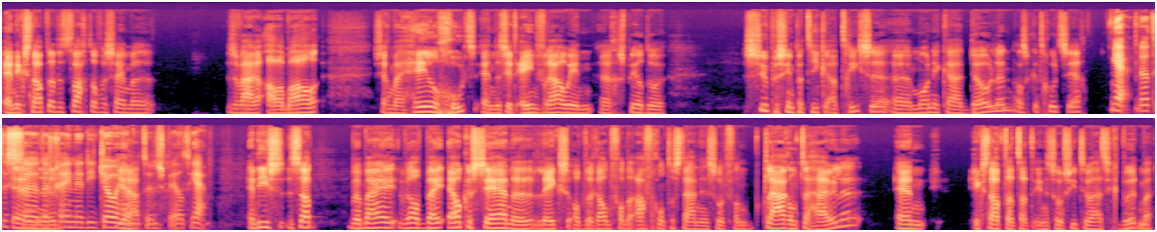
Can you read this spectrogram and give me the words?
En ik snap dat het slachtoffers zijn, maar ze waren allemaal zeg maar heel goed. En er zit één vrouw in, eh, gespeeld door super sympathieke actrice, eh, Monica Dolan, als ik het goed zeg. Ja, dat is eh, En, degene die Joe ja. Hamilton speelt, ja. En die zat bij mij wel bij elke scène leek ze op de rand van de afgrond te staan in een soort van klaar om te huilen. En ik snap dat dat in zo'n situatie gebeurt, maar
